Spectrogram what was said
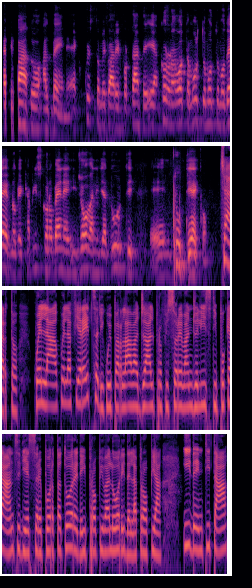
adeguato al bene. Ecco, questo mi pare importante e ancora una volta molto molto moderno, che capiscono bene i giovani, gli adulti, eh, tutti, ecco. Certo, quella, quella, fierezza di cui parlava già il professore Evangelisti poc'anzi, di essere portatore dei propri valori, della propria identità,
